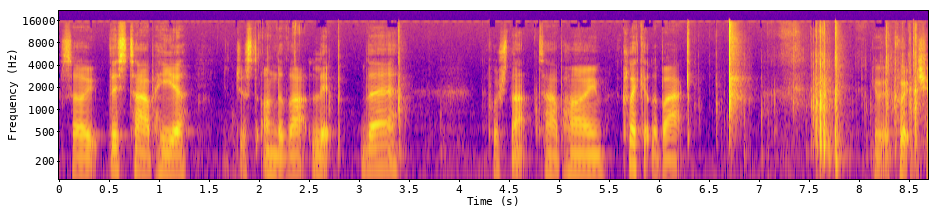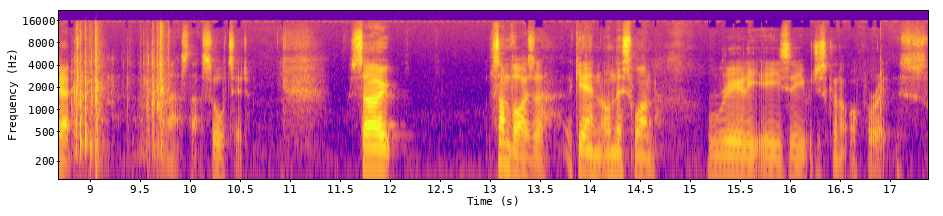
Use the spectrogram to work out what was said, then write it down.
So this tab here, just under that lip there, push that tab home, click at the back, give it a quick check, and that's that sorted. So sun visor, again on this one, really easy. We're just going to operate this,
